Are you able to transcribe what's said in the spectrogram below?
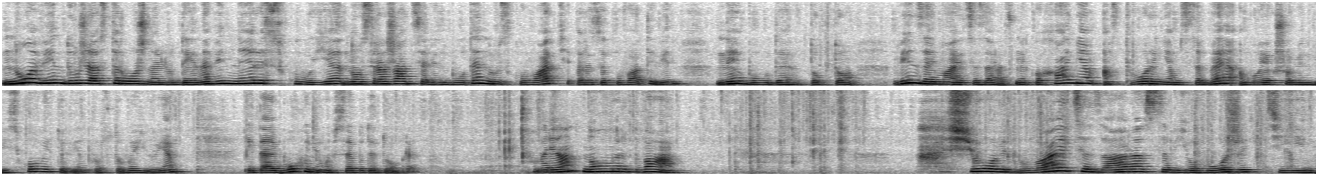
Но він дуже осторожна людина, він не рискує, але сражатися він буде, але ризикувати він не буде. Тобто він займається зараз не коханням, а створенням себе, або якщо він військовий, то він просто воює. І дай Бог, у нього все буде добре. Варіант номер два. Що відбувається зараз в його житті?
